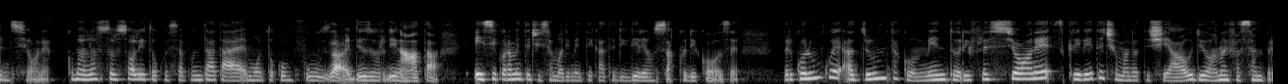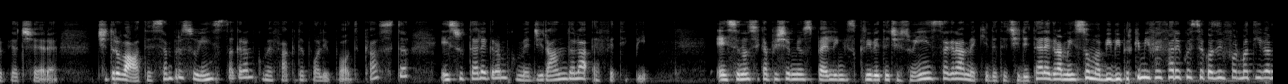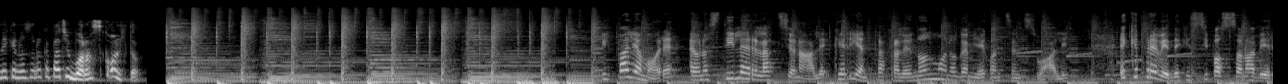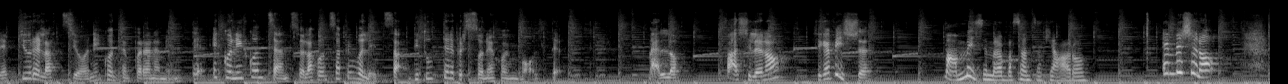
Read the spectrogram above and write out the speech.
Attenzione, come al nostro solito questa puntata è molto confusa e disordinata e sicuramente ci siamo dimenticate di dire un sacco di cose. Per qualunque aggiunta, commento riflessione, scriveteci o mandateci audio, a noi fa sempre piacere. Ci trovate sempre su Instagram come Fact Podcast e su Telegram come Girandola FTP. E se non si capisce il mio spelling, scriveteci su Instagram e chiedeteci di Telegram. Insomma, Bibi, perché mi fai fare queste cose informative a me che non sono capace? Buon ascolto! Poliamore è uno stile relazionale che rientra fra le non monogamie consensuali e che prevede che si possano avere più relazioni contemporaneamente e con il consenso e la consapevolezza di tutte le persone coinvolte. Bello, facile no? Si capisce? Ma a me sembra abbastanza chiaro. E invece no,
